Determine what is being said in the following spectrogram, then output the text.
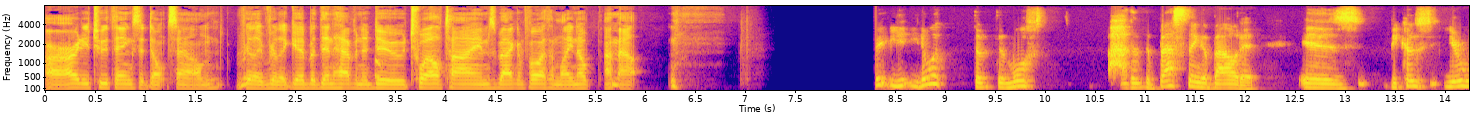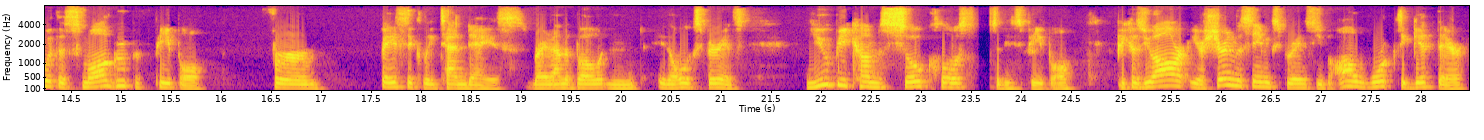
are already two things that don't sound really, really good. But then having to do 12 times back and forth, I'm like, nope, I'm out. you, you know what? The, the most, ah, the, the best thing about it is because you're with a small group of people for basically 10 days, right, on the boat and the whole experience, you become so close to these people because you all are, you're sharing the same experience. You've all worked to get there,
